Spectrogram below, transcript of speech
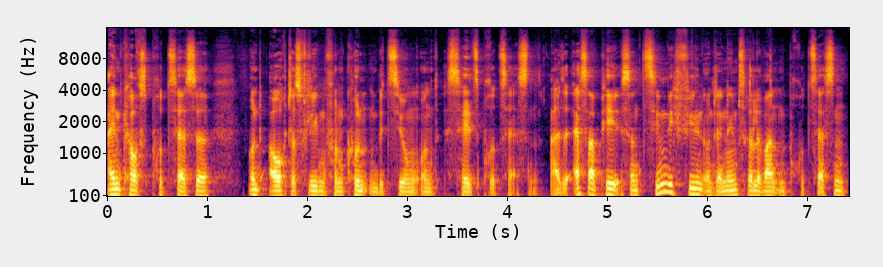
Einkaufsprozesse und auch das Pflegen von Kundenbeziehungen und Salesprozessen. Also SAP ist an ziemlich vielen unternehmensrelevanten Prozessen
